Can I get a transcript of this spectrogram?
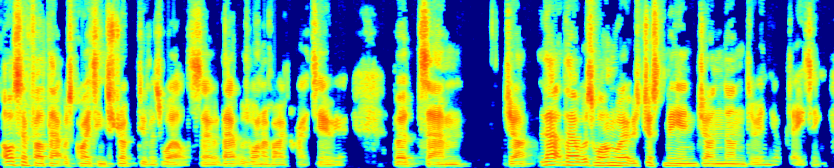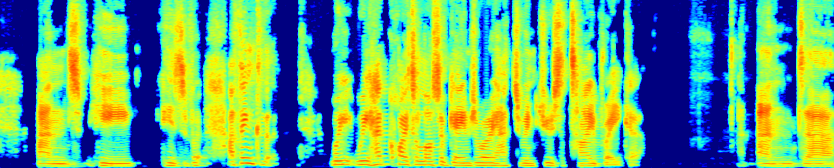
also felt that was quite instructive as well. So that was one of our criteria. But um, John, that that was one where it was just me and John Nunn doing the updating, and he he's. I think that we we had quite a lot of games where we had to introduce a tiebreaker, and uh,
